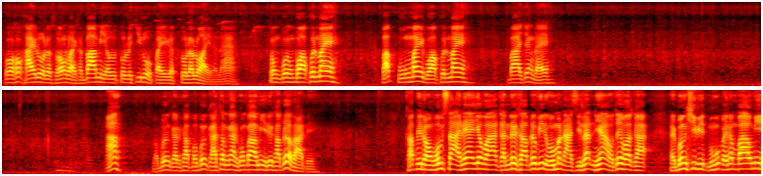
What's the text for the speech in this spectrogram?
เพราะเขาขายโลละ200คันบ้ามีเอาตัวละกิโลไปกับตัวละ100นั่นนะต้องบ่งบอกเพิ่นไหมปรับปรุงไหมบอกเพิ่นไหมว่าจังไดอะมาเบิ่งกันครับ มาเบิ่งการทำงานของบ้ามีเด้อครับเด้อบาดนี้ ครับพี่น้องผมสายแน่ยาวากันเด้อครับเด้อวิดีโอมันอาจสิลัดยาวแต่ว่ากะให้เบิ่งชีวิตหนูไปน้ำบ้าวมี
